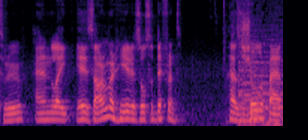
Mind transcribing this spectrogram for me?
true. And like his armor here is also different. Has a shoulder pad.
